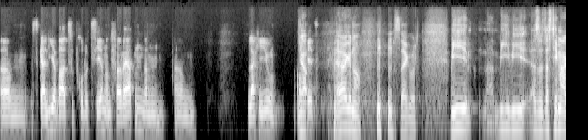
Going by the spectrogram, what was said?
ähm, skalierbar zu produzieren und verwerten, dann ähm, lucky you. Auf ja. geht's. Ja, genau. Sehr gut. Wie, wie, wie, also das Thema,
